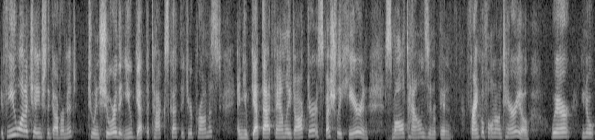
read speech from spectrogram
if you want to change the government to ensure that you get the tax cut that you're promised and you get that family doctor, especially here in small towns in, in Francophone Ontario, where, you know,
